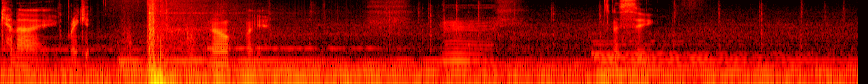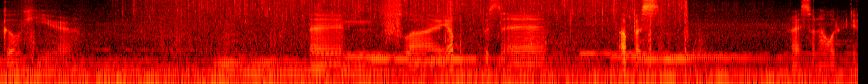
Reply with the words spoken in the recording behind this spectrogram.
Can I break it? No? Okay. Mm, let's see. Go here. And fly up and up us. Alright, so now what do we do?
